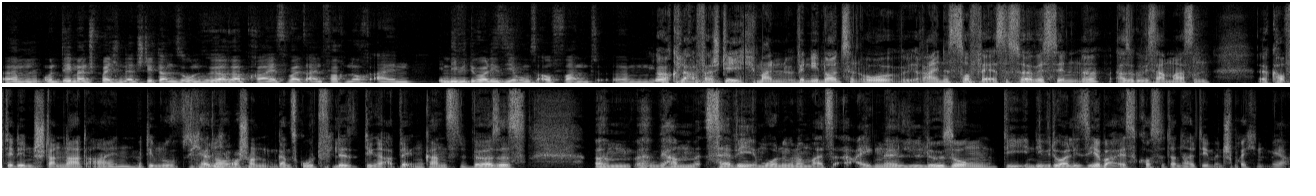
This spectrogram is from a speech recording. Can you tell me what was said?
Ähm, und dementsprechend entsteht dann so ein höherer Preis, weil es einfach noch ein Individualisierungsaufwand. Ähm, ja klar, verstehe ich. Ich meine, wenn die 19 Euro reines Software as a Service sind, ne, also gewissermaßen äh, kauft ihr den Standard ein, mit dem du sicherlich genau. auch schon ganz gut viele Dinge abdecken kannst, versus ähm, wir haben Savvy im Grunde genommen als eigene Lösung, die individualisierbar ist, kostet dann halt dementsprechend mehr.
